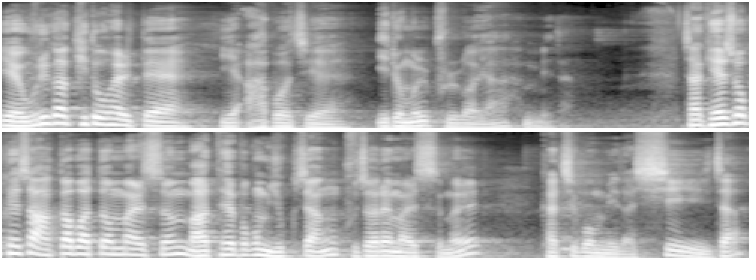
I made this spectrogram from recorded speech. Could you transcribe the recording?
예, 우리가 기도할 때 이 아버지의 이름을 불러야 합니다. 자, 계속해서 아까 봤던 말씀 마태복음 6장 9절의 말씀을 같이 봅니다. 시작.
